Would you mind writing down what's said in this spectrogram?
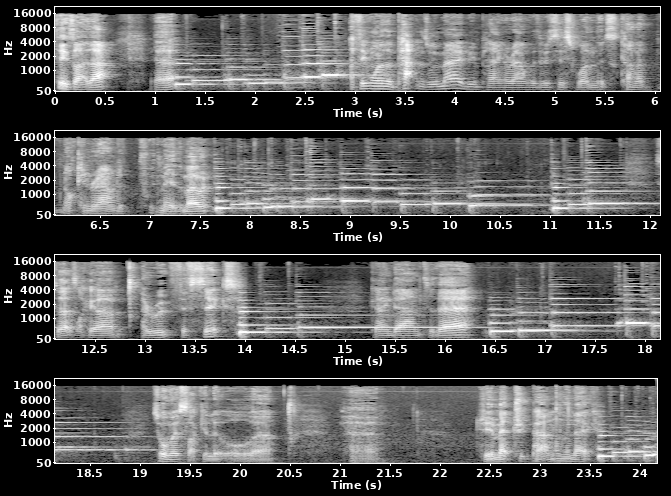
things like that. Uh, I think one of the patterns we may have been playing around with was this one that's kind of knocking around with me at the moment. So that's like a, a root fifth six going down to there. It's almost like a little uh, uh, geometric pattern on the neck.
